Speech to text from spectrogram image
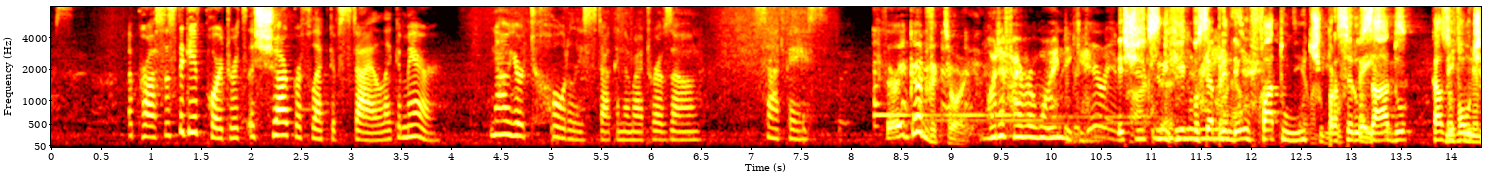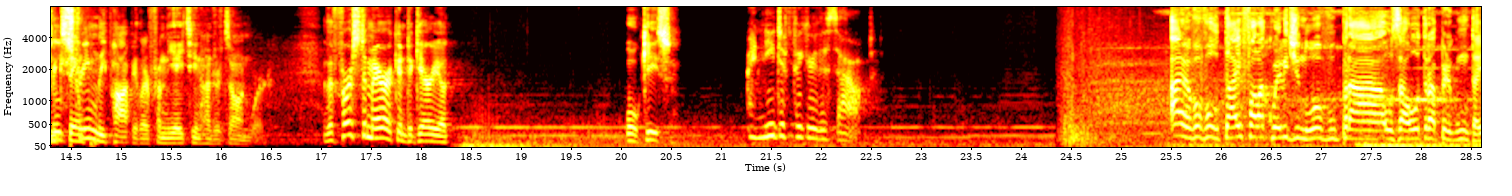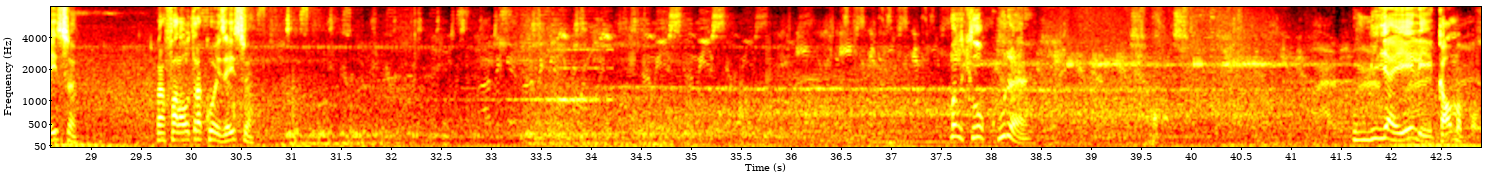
A process that gave portraits a sharp reflective style like a mirror. Now you're totally stuck in the retro zone. Sad face. Very good, Victoria. What if I rewind again? Process significa que você aprendeu um fato útil pra ser usado caso volte no tempo. extremely popular from the 1800s onward. The first American daguerreotype Pô, que isso? I need to figure this out. Ah, eu vou voltar e falar com ele de novo pra usar outra pergunta, é isso? Pra falar outra coisa, é isso? Mano, que loucura! Humilha ele, calma, pô.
